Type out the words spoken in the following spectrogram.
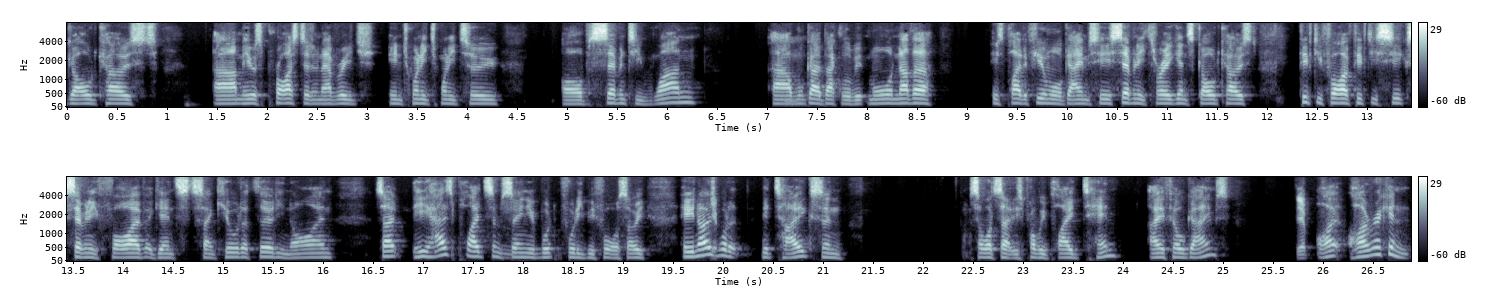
Gold Coast. Um, he was priced at an average in 2022 of 71. Uh, We'll go back a little bit more. Another, he's played a few more games here 73 against Gold Coast, 55, 56, 75 against St Kilda, 39. So he has played some senior footy before. So he, he knows what it, it takes. And so what's that? He's probably played 10 AFL games. Yep. I, I reckon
